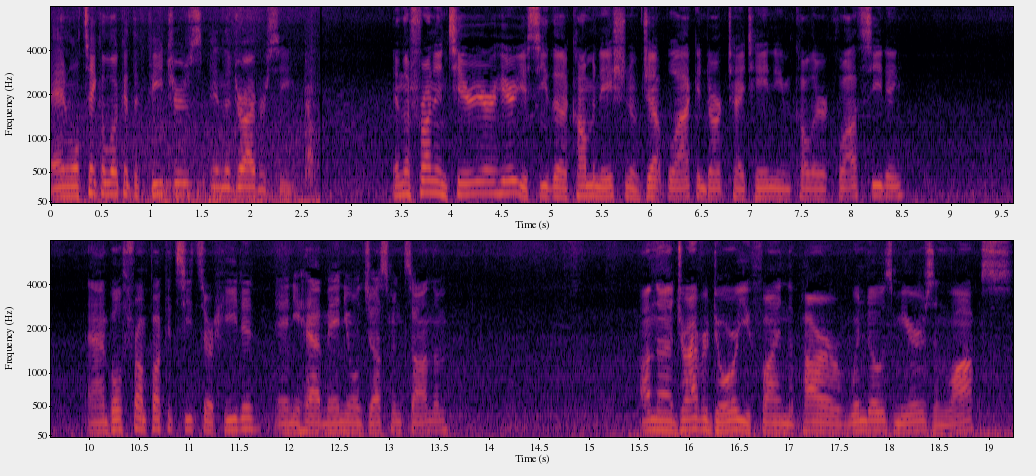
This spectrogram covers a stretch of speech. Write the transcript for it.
and we'll take a look at the features in the driver's seat. In the front interior here, you see the combination of jet black and dark titanium color cloth seating. And both front bucket seats are heated and you have manual adjustments on them. On the driver door, you find the power windows, mirrors, and locks.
